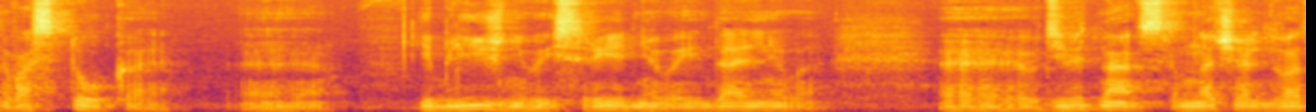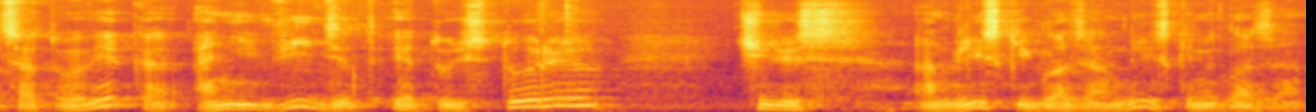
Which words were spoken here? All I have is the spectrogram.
Востока, и ближнего, и среднего, и дальнего э, в 19-м, начале 20 века, они видят эту историю через английские глаза, английскими глазами.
